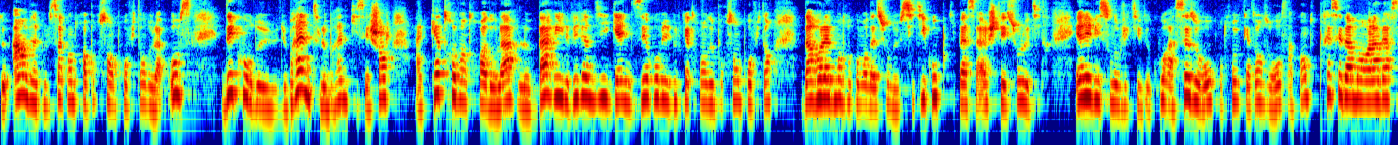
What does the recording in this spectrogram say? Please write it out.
de 1,53% en profitant de la hausse des cours du Brent, le Brent qui s'échange à 83 dollars. Le baril Vivendi gagne 0,82% en profitant d'un relèvement de recommandation de Citigroup qui passe à acheter sur le titre et révise son objectif de cours à 16 euros contre 14,50 euros précédemment. À l'inverse,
